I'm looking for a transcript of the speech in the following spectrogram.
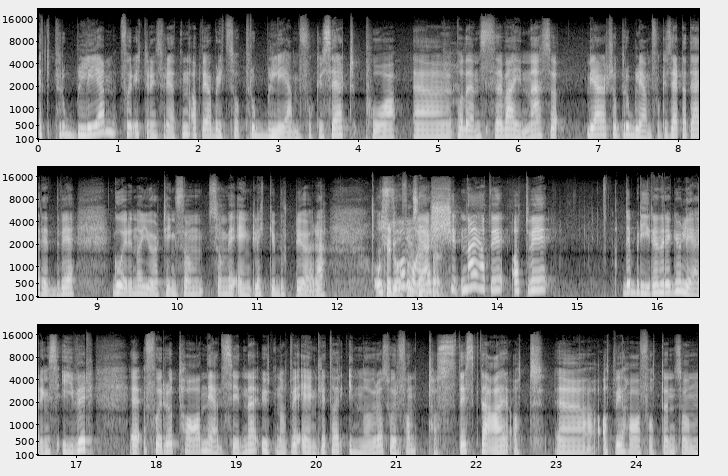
et problem for ytringsfriheten at vi har blitt så problemfokusert på, eh, på dens vegne. Så vi er så problemfokusert at jeg er redd vi går inn og gjør ting som, som vi egentlig ikke burde gjøre. Og Hva så må jeg Nei, at vi, at vi det blir en reguleringsiver eh, for å ta nedsidene uten at vi egentlig tar inn over oss hvor fantastisk det er at, eh, at vi har fått en sånn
